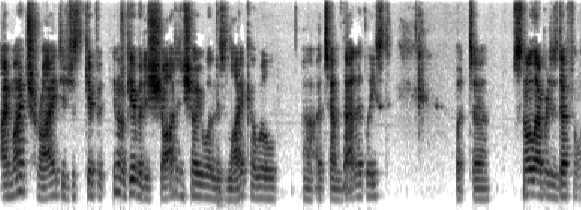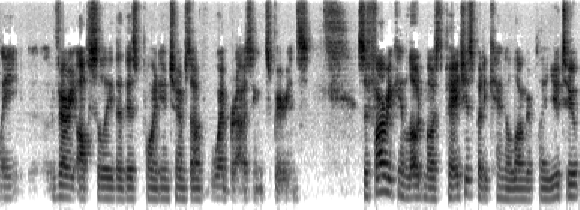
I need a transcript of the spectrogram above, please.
I might try to just give it, you know, give it a shot and show you what it is like. I will uh, attempt that at least. But uh, Snow Leopard is definitely very obsolete at this point in terms of web browsing experience. Safari can load most pages, but it can no longer play YouTube.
